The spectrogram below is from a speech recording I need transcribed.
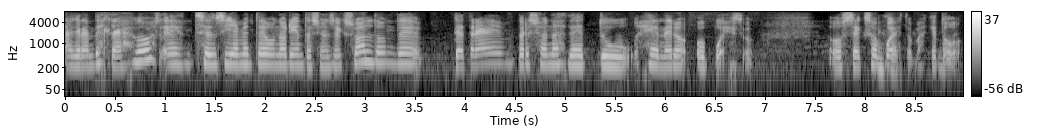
a grandes rasgos es sencillamente una orientación sexual donde te atraen personas de tu género opuesto o sexo Exacto. opuesto más que todo.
